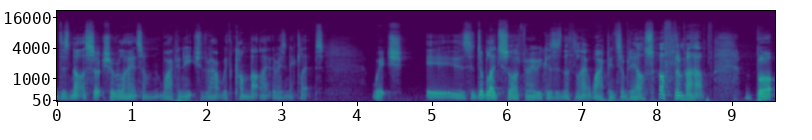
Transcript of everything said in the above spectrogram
There's not such a reliance on wiping each other out with combat like there is in Eclipse, which is a double edged sword for me because there's nothing like wiping somebody else off the map. But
